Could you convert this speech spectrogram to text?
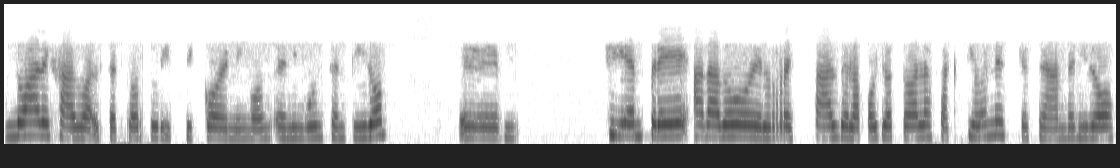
no ha dejado al sector turístico en ningún, en ningún sentido. Eh, siempre ha dado el respaldo, el apoyo a todas las acciones que se han venido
